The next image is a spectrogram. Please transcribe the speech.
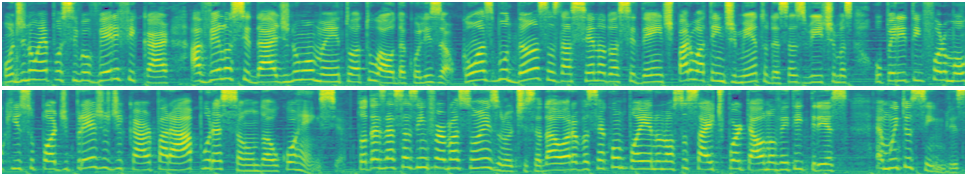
onde não é possível verificar a velocidade no momento atual da colisão. Com as mudanças na cena do acidente para o atendimento dessas vítimas, o perito informou que isso pode prejudicar para a apuração da ocorrência. Todas essas informações, o Notícia da Hora, você acompanha no nosso site Portal 93. É muito simples,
